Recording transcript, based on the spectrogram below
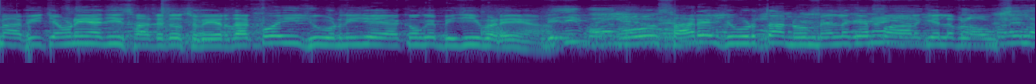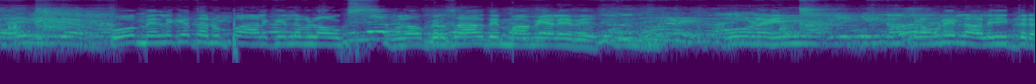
ਮਾਫੀ ਚਾਹੁੰਦੇ ਆ ਜੀ ਸਾਡੇ ਤੋਂ ਸਵੇਰ ਦਾ ਕੋਈ ਸ਼ੂਟ ਨਹੀਂ ਹੋਇਆ ਕਿਉਂਕਿ ਬਿਜ਼ੀ ਬੜੇ ਆ। ਉਹ ਸਾਰੇ ਸ਼ੂਟ ਤੁਹਾਨੂੰ ਮਿਲਣਗੇ ਪਾਲ ਗਿੱਲ ਵਲੌਗਸ ਉਹ ਮਿਲਣਗੇ ਤੁਹਾਨੂੰ ਪਾਲ ਗਿੱਲ ਵਲੌਗਸ ਵਲੌਗਰ ਸਾਹਿਬ ਦੇ ਮਾਮੇ ਵਾਲੇ ਦੇ ਹੁਣ ਅਸੀਂ ਪ੍ਰਾਹੁਣੇ ਲਾ ਲਈ ਇੱਧਰ।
